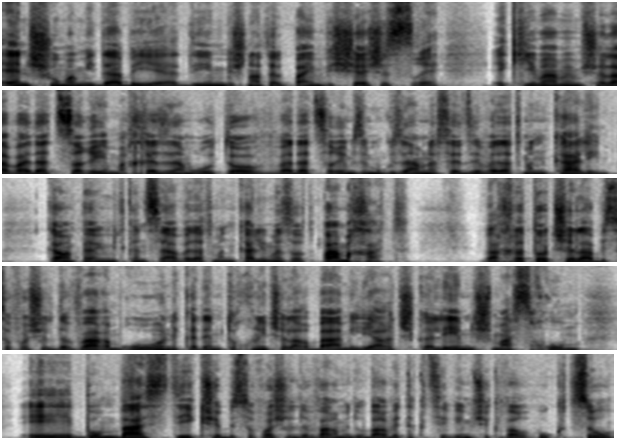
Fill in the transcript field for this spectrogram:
אין שום עמידה ביעדים. בשנת 2016 הקימה הממשלה ועדת שרים, אחרי זה אמרו, טוב, ועדת שרים זה מוגזם, נעשה את זה ועדת מנכ"לים. כמה פעמים התכנסה ועדת מנכ"לים הזאת? פעם אחת. וההחלטות שלה בסופו של דבר אמרו, נקדם תוכנית של 4 מיליארד שקלים, נשמע סכום אה, בומבסטי, כשבסופו של דבר מדובר בתקציבים שכבר הוקצו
